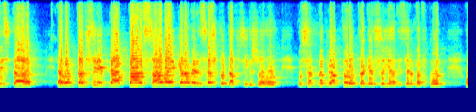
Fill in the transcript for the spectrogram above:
মিস্তাক এবং তাফসির আব্বাস সাহাবাই কেরামের শ্রেষ্ঠ তাফসির সহ আব্দুর হাদিসের ও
